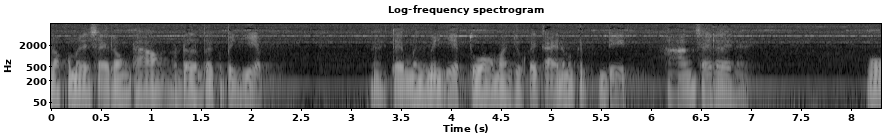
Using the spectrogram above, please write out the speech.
เราก็ไม่ได้ใส่รองเท้า เราเดินไปก็ไปเหยียบ แต่มันไม่เหยียบตัวของมันอยู่ใกล้ๆนะมันก็ดีดหางใส่เลยนะโอ้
